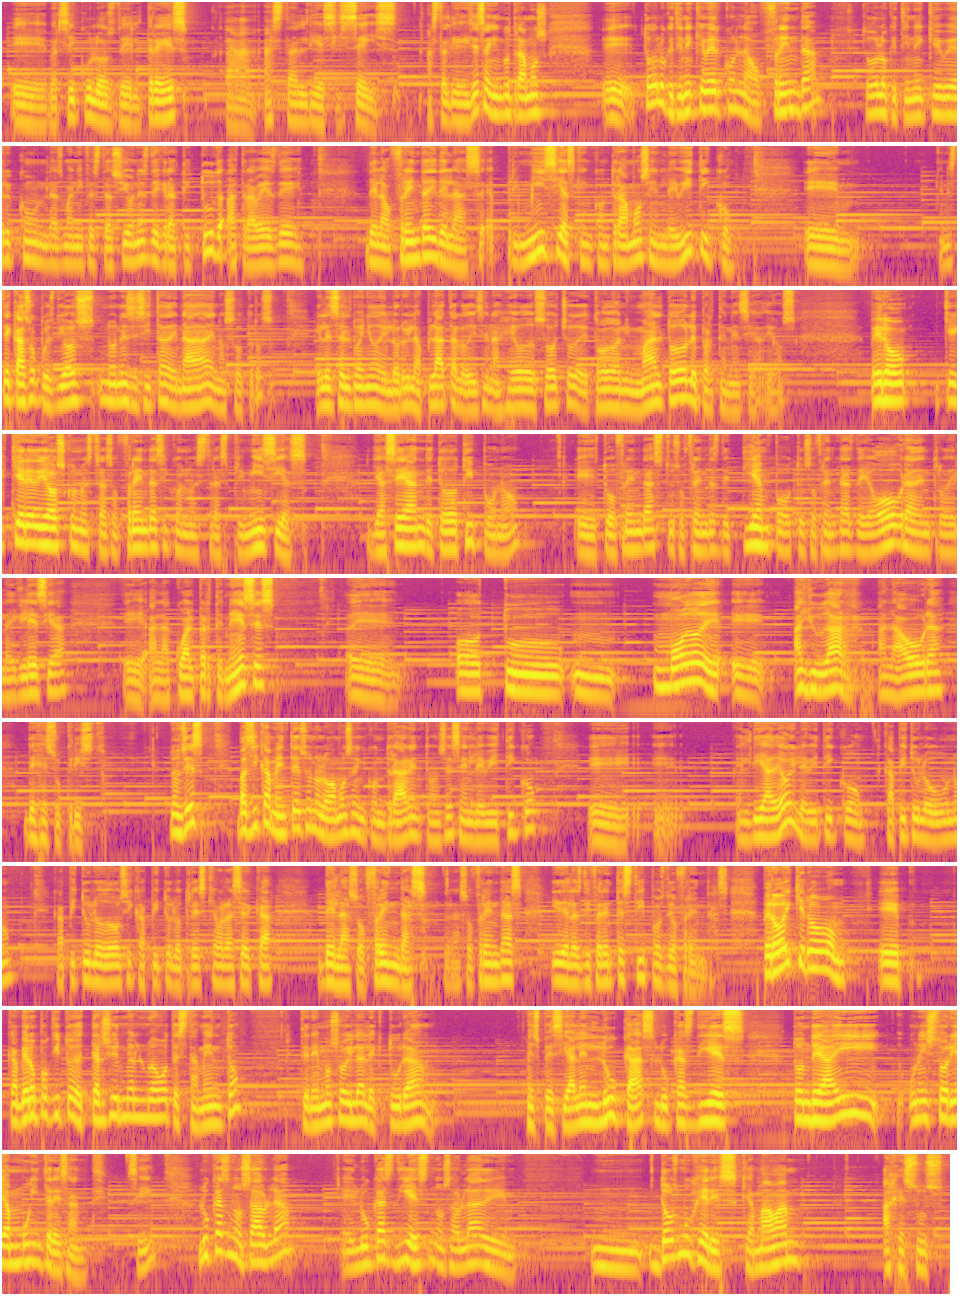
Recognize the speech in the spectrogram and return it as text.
eh, versículos del 3 hasta el 16. Hasta el 16 ahí encontramos eh, todo lo que tiene que ver con la ofrenda, todo lo que tiene que ver con las manifestaciones de gratitud a través de, la ofrenda y de las primicias que encontramos en Levítico. Eh, en este caso, pues Dios no necesita de nada de nosotros. Él es el dueño del oro y la plata, lo dice en Ageo 2.8, de todo animal, todo le pertenece a Dios. Pero, ¿qué quiere Dios con nuestras ofrendas y con nuestras primicias? Ya sean de todo tipo, ¿no? Eh, tus ofrendas, tus ofrendas de tiempo, tus ofrendas de obra dentro de la iglesia eh, a la cual perteneces, eh, o tu mm, modo de ayudar a la obra de Jesucristo. Entonces, básicamente eso nos lo vamos a encontrar entonces en Levítico el día de hoy, Levítico capítulo 1, capítulo 2 y capítulo 3, que habla acerca de las ofrendas, de las ofrendas y de los diferentes tipos de ofrendas. Pero hoy quiero eh, cambiar un poquito de tercio, irme al Nuevo Testamento. Tenemos hoy la lectura especial en Lucas, Lucas 10, donde hay una historia muy interesante. ¿sí? Lucas nos habla, eh, Lucas 10 nos habla de mm, dos mujeres que amaban a Jesús,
